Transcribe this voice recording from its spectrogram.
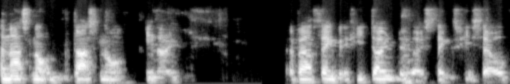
and that's not that's not you know a bad thing. But if you don't do those things for yourself,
